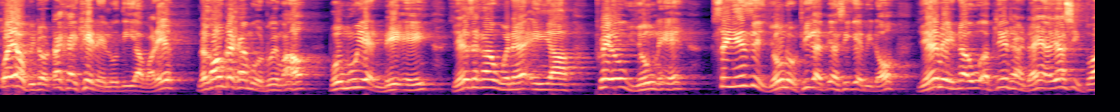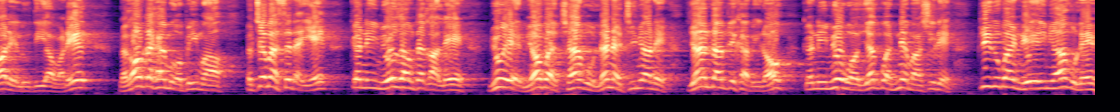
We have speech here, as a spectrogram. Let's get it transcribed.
တွားရောက်ပြီးတော့တိုက်ခိုက်ခဲ့တယ်လို့သိရပါတယ်။၎င်းတိုက်ခိုက်မှုအတွင်းမှာဘုံမှုရဲ့နေအိမ်ရဲစခန်းဝန်ထမ်းအိမ်ယာထွေအုပ်ရုံးနဲ့ စည်ရင်းစစ်ရုံးတို့ထိခိုက်ပျက်စီးခဲ့ပြီးတော့ရဲမိန်နှစ်ဦးအပြင်းထန်ဒဏ်ရာရရှိသွားတယ်လို့သိရပါတယ်။၎င်းတိုက်ခိုက်မှုအပြီးမှာအကြမ်းဖက်စစ်တပ်ရဲ့ကဏီမျိုးဆောင်တပ်ကလည်းမြို့ရဲ့မြောက်ဘက်ချမ်းကိုလက်နက်ကြီးများနဲ့ရန်တမ်းပစ်ခတ်ပြီးတော့ကဏီမြို့ပေါ်ရက်ကွက်နှစ်မှာရှိတဲ့ပြည်သူပိုင်းနေအိမ်များကိုလည်း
